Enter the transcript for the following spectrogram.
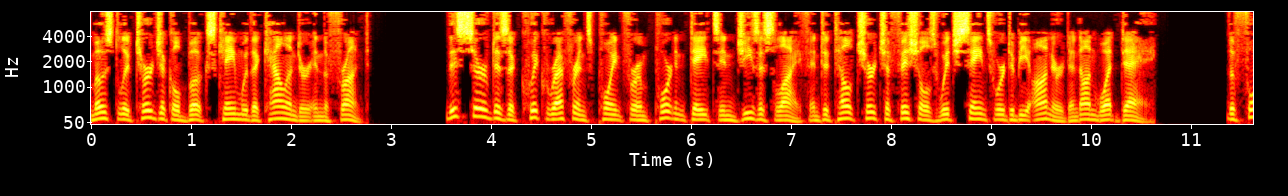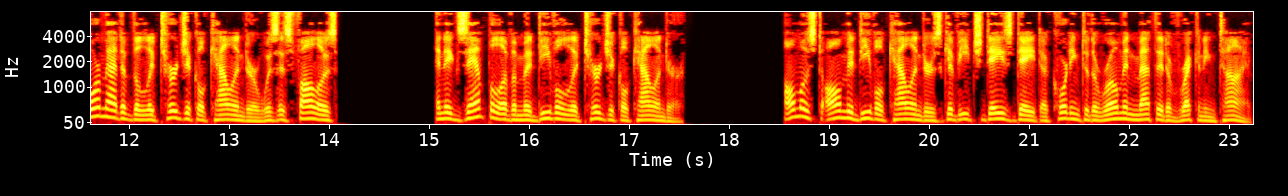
Most liturgical books came with a calendar in the front. This served as a quick reference point for important dates in Jesus' life and to tell church officials which saints were to be honored and on what day. The format of the liturgical calendar was as follows An example of a medieval liturgical calendar Almost all medieval calendars give each day's date according to the Roman method of reckoning time.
